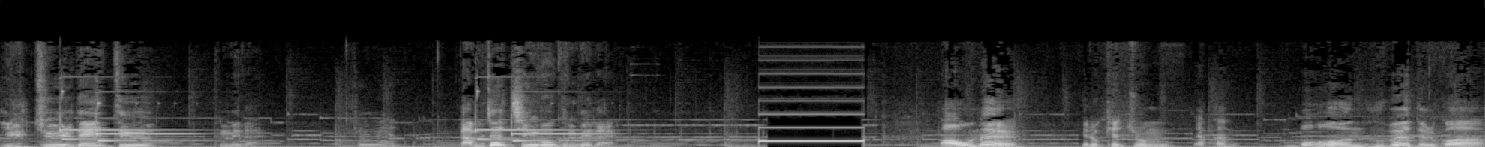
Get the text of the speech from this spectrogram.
일주일 데이트 금메달. 금메달. 남자친구 금메달. 아 오늘 이렇게 좀 약간 먼 후배들과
